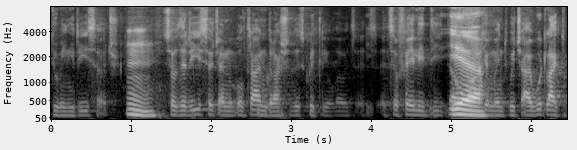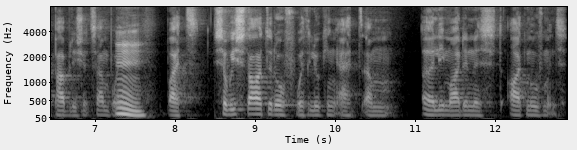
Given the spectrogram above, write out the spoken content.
doing research. Mm. So the research, and we'll try and brush through this quickly, although it's, it's, it's a fairly detailed Yeah. document, which I would like to publish at some point. Mm. But so we started off with looking at um, early modernist art movements,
